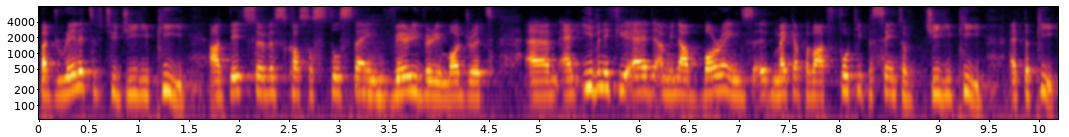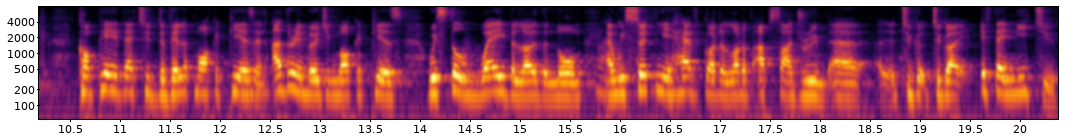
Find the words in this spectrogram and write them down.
But relative to GDP, our debt service costs are still staying mm. very, very moderate. Um, and even if you add, I mean, our borrowings uh, make up about 40% of GDP at the peak. Compare that to developed market peers and other emerging market peers, we're still way below the norm. Right. And we certainly have got a lot of upside room uh, to, go, to go if they need to.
